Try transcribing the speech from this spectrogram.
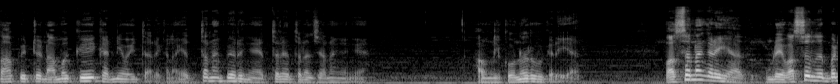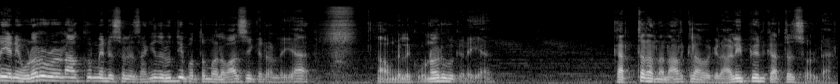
சாப்பிட்டு நமக்கு கண்ணி வைத்தார்களாம் எத்தனை பேருங்க? எத்தனை எத்தனை ஜனங்கங்க? அவங்களுக்கு உணர்வு கிடையாது. வசனம் கிடையாது. உங்களுடைய வசனப்படி என்னை உணர்வுடனாக்கும் என்று சொல்லி சங்கீத நூற்றி பத்தொம்பதில் வாசிக்கிறோம் இல்லையா? அவங்களுக்கு உணர்வு கிடையாது. கர்த்தர் அந்த நாட்கள் அவர்கள் அழிப்பேன்னு கர்த்தர் சொல்கிறார்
